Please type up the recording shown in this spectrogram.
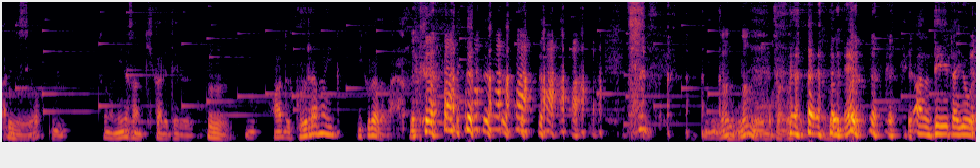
あれですよ。うんその皆さん聞かれてる。うんあと、グラムいいくらだから。なん何の重さなんですか？あの、データ容量。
